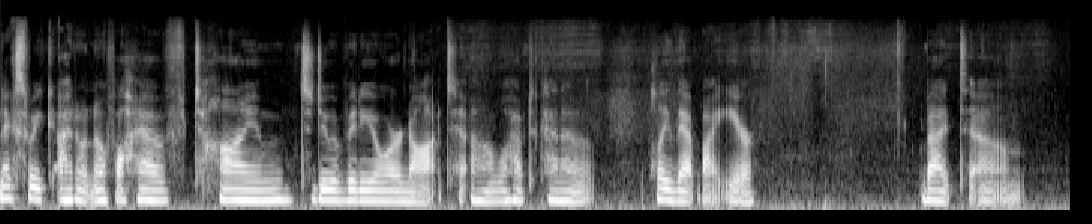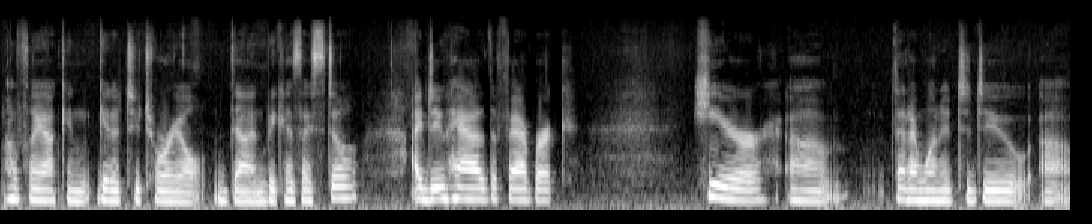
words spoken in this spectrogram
next week I don't know if I'll have time to do a video or not. Uh, we'll have to kind of play that by ear. But um, hopefully I can get a tutorial done because I still, I do have the fabric here um, that I wanted to do uh,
